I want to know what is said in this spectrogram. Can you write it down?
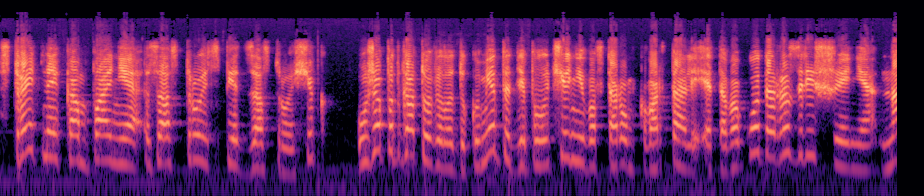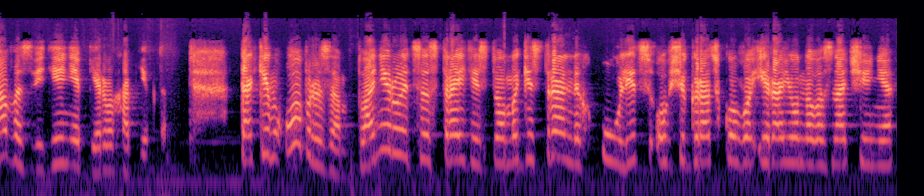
Строительная компания «Застрой спецзастройщик» уже подготовила документы для получения во втором квартале этого года разрешения на возведение первых объектов. Таким образом, планируется строительство магистральных улиц общегородского и районного значения,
